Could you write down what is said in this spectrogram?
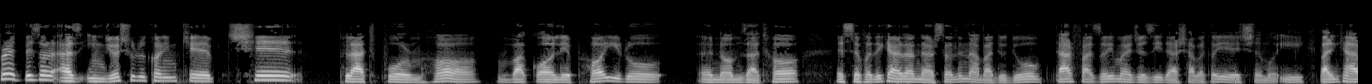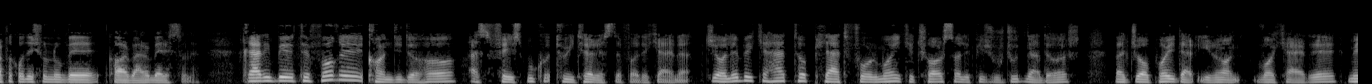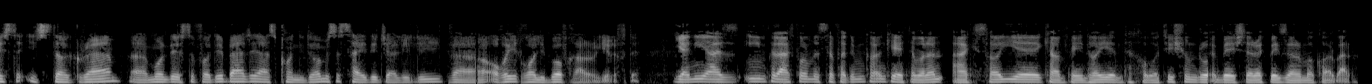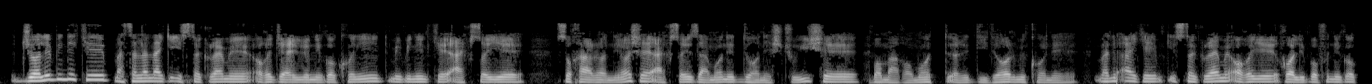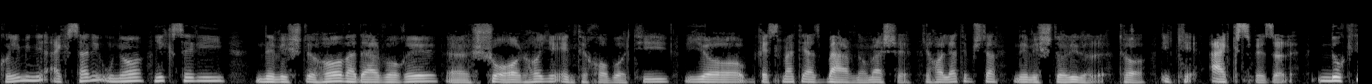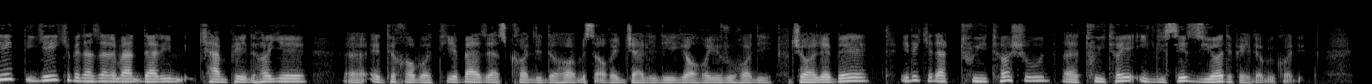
فرد بذار از اینجا شروع کنیم که چه پلتفرم ها و قالب هایی رو نامزدها استفاده کردن در سال 92 در فضای مجازی در شبکه های اجتماعی برای اینکه حرف خودشون رو به کاربران برسونن. غریب اتفاق کاندیداها از فیسبوک و توییتر استفاده کردن. جالبه که حتی پلتفرمایی که چهار سال پیش وجود نداشت و جاپایی در ایران وا کرده مثل اینستاگرام مورد استفاده بعضی از کاندیداها مثل سعید جلیلی و آقای غالیباف قرار گرفته. یعنی از این پلتفرم استفاده می‌کنن که احتمالا عکس های کمپین های انتخاباتیشون رو به اشتراک بگذارن با کاربران. جالب اینه که مثلا اگه اینستاگرام آقای جلیل رو نگاه کنید می‌بینید که عکس های سخنرانیاشه عکسای زمان دانشجوییشه با مقامات داره دیدار می‌کنه. ولی اگه اینستاگرام آقای غالیباف نگاه کنیم این اکثر اونا یک سری نوشته ها و در واقع شعارهای انتخاباتی یا قسمتی از برنامهشه که حالت بیشتر نوشتاری داره تا اینکه عکس بذاره. نکته دیگه ای که به نظر من در این کمپین های انتخاباتی بعضی از کاندیداها مثل آقای جلیلی یا آقای روحانی جالبه اینه که در توییت هاشون توییت های انگلیسی زیادی پیدا می‌کنید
